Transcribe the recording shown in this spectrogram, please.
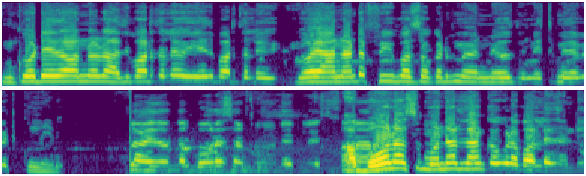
ఇంకోటి ఏదో అన్నాడు అది పడతలేవు ఏది పడతలేవు. ఇగో అంటే ఫ్రీ బస్ ఒకటి నెత్తి మీద పెట్టుకున్నాడు. ఆ? బోనస్ మొన్న దాకా కూడా పడలేదండి.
